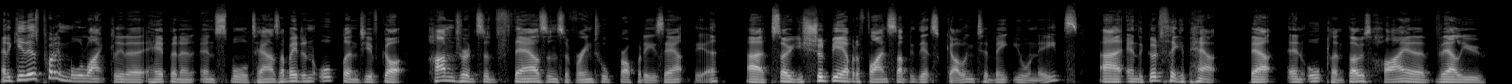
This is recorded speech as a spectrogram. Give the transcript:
And again, that's probably more likely to happen in, in small towns. I mean, in Auckland, you've got hundreds of thousands of rental properties out there. Uh, so you should be able to find something that's going to meet your needs. Uh, and the good thing about about in Auckland, those higher value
